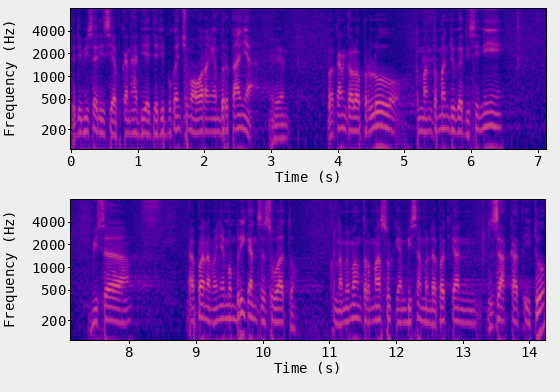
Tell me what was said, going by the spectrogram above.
jadi bisa disiapkan hadiah. Jadi bukan cuma orang yang bertanya. Gitu kan. Bahkan kalau perlu teman-teman juga di sini bisa apa namanya memberikan sesuatu. Karena memang termasuk yang bisa mendapatkan zakat itu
